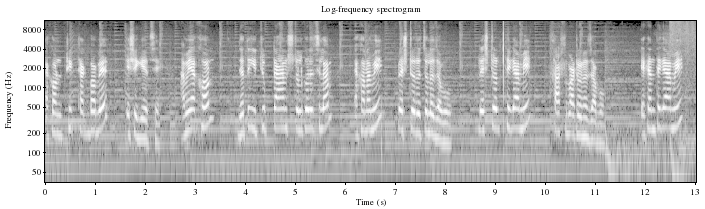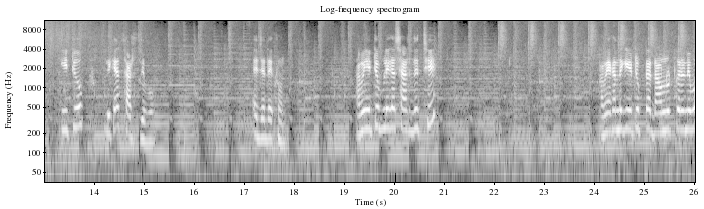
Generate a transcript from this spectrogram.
এখন ঠিকঠাকভাবে এসে গিয়েছে। আমি এখন যেহেতু ইউটিউবটা আনস্টল করেছিলাম, এখন আমি প্লে স্টোরে চলে যাব। প্লে স্টোর থেকে আমি সার্চ বাটনে যাব। এখান থেকে আমি ইউটিউব লিখে সার্চ দিব। এই যে দেখুন। আমি ইউটিউব লিখে সার্চ দিচ্ছি। আমি এখান থেকে ইউটিউবটা ডাউনলোড করে নেব।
